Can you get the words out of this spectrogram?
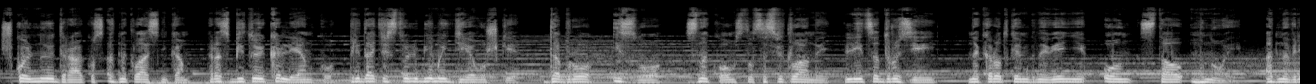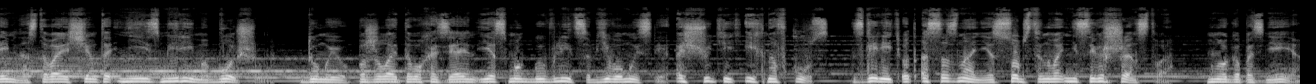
школьную драку с одноклассником, разбитую коленку, предательство любимой девушки, добро и зло, знакомство со Светланой, лица друзей – на короткое мгновение он стал мной, одновременно оставаясь чем-то неизмеримо большим. Думаю, пожелай того хозяин, я смог бы влиться в его мысли, ощутить их на вкус, сгореть от осознания собственного несовершенства. Много позднее,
